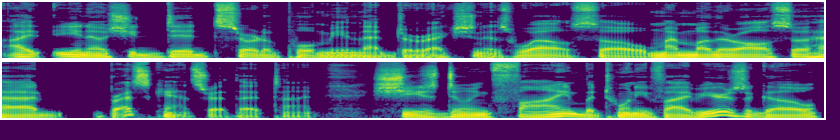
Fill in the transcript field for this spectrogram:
I, you know, she did sort of pull me in that direction as well. So my mother also had breast cancer at that time. She's doing fine, but 25 years ago,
